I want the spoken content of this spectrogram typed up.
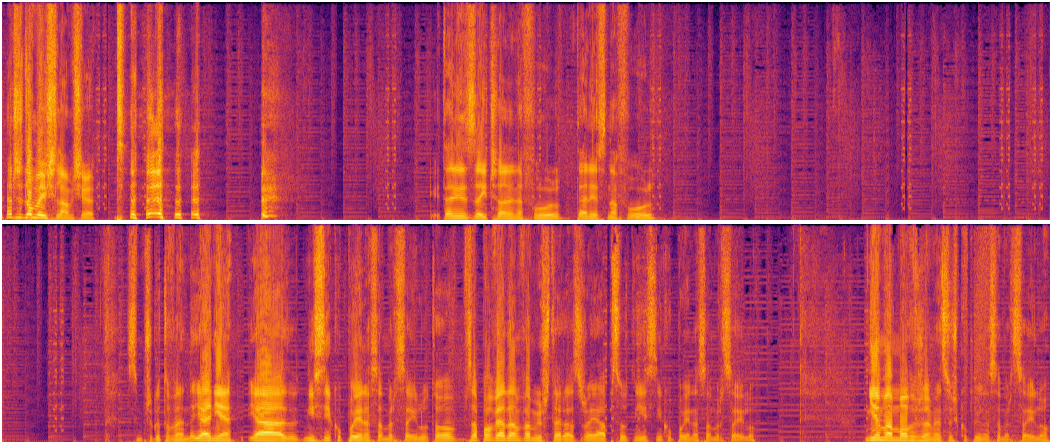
Znaczy domyślam się. ten jest zaliczony na full, ten jest na full. Jestem przygotowany. Ja nie, ja nic nie kupuję na Summer Sale'u. To zapowiadam wam już teraz, że ja absolutnie nic nie kupuję na Summer Sale'u. Nie ma mowy, żebym ja coś kupił na Summer Sale'u.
